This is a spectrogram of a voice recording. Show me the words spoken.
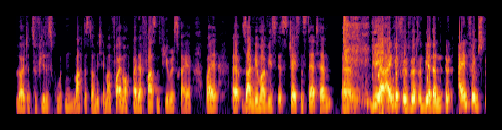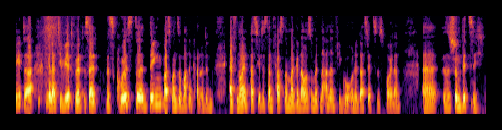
Leute, zu viel des Guten macht es doch nicht immer. Vor allem auch bei der Fast and Furious Reihe, weil äh, sagen wir mal, wie es ist, Jason Statham, äh, wie er eingeführt wird und wie er dann ein Film später relativiert wird, ist halt das größte Ding, was man so machen kann. Und in F9 passiert es dann fast nochmal genauso mit einer anderen Figur, ohne das jetzt zu spoilern. Äh, ist schon witzig.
